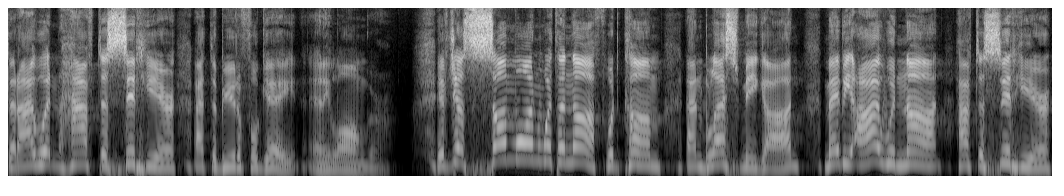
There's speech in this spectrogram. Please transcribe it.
that I wouldn't have to sit here at the beautiful gate any longer. If just someone with enough would come and bless me, God, maybe I would not have to sit here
